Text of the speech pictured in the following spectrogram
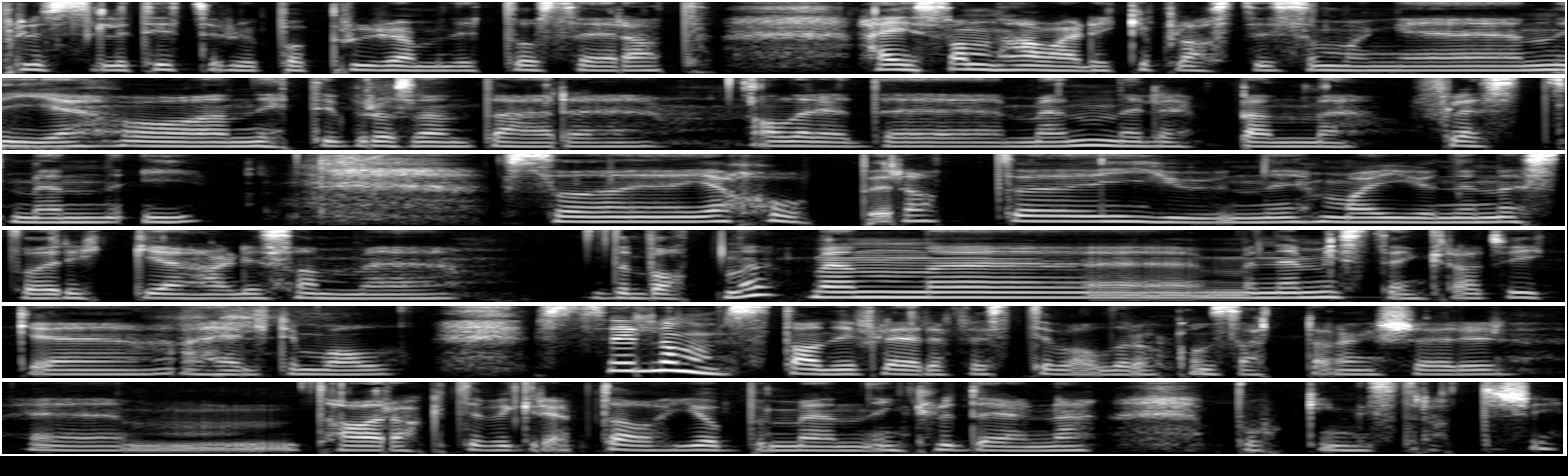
Plutselig titter du på programmet ditt og ser at hei sann, her var det ikke plass til så mange nye, og 90 er allerede menn, eller band med flest menn i. Så jeg håper at juni, mai-juni neste år ikke har de samme debattene, men, eh, men jeg mistenker at vi ikke er helt i mål. Selv om stadig flere festivaler og konsertarrangører eh, tar aktive grep da, og jobber med en inkluderende bookingstrategi.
